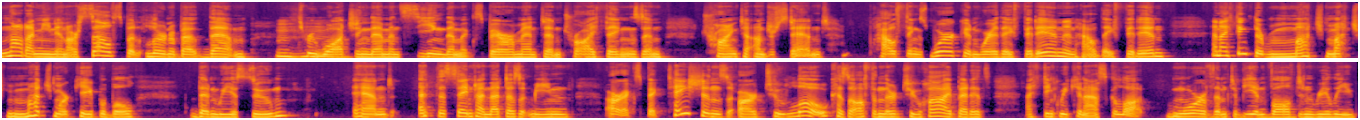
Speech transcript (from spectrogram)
Not, I mean, in ourselves, but learn about them through Mhm. watching them and seeing them experiment and try things and trying to understand how things work and where they fit in and how they fit in. And I think they're much, much, much more capable than we assume. And at the same time, that doesn't mean our expectations are too low because often they're too high, but it's, I think we can ask a lot more of them to be involved in really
